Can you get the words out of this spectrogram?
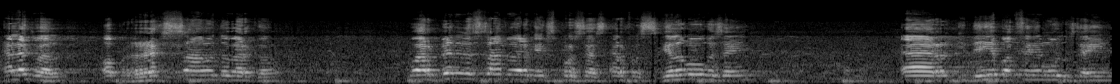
en let wel, oprecht samen te werken, waar binnen het samenwerkingsproces er verschillen mogen zijn, er ideeënbotsingen mogen zijn,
